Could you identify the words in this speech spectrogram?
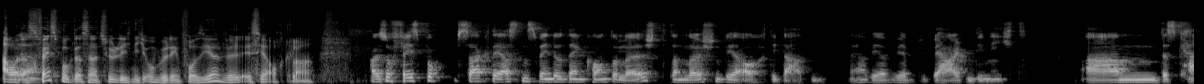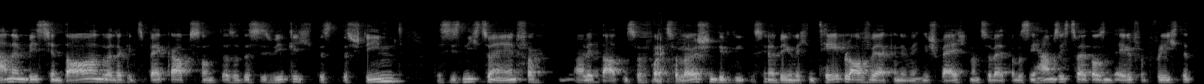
Aber ja. dass Facebook das natürlich nicht unbedingt forcieren will, ist ja auch klar. Also Facebook sagt erstens, wenn du dein Konto löscht, dann löschen wir auch die Daten. Ja, wir, wir behalten die nicht. Ähm, das kann ein bisschen dauern, weil da gibt es Backups und also das ist wirklich, das, das stimmt. Das ist nicht so einfach, alle Daten sofort zu löschen. Die, die sind ja irgendwelchen Table-Laufwerken, irgendwelchen Speichern und so weiter. Aber sie haben sich 2011 verpflichtet,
